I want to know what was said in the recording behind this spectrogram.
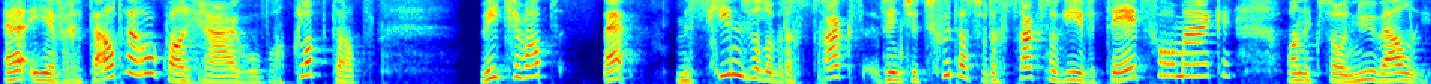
En je vertelt daar ook wel graag over. Klopt dat? Weet je wat? Misschien zullen we er straks... Vind je het goed als we er straks nog even tijd voor maken? Want ik zou nu wel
